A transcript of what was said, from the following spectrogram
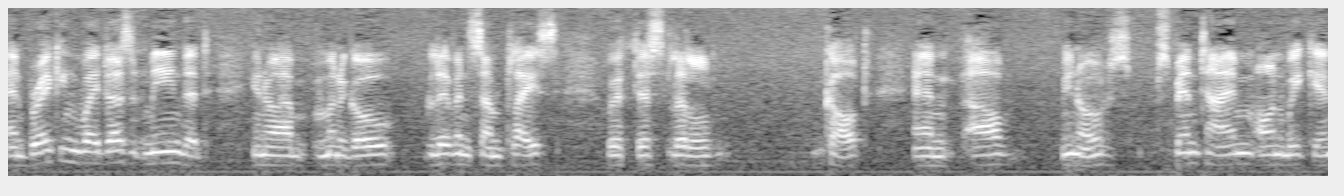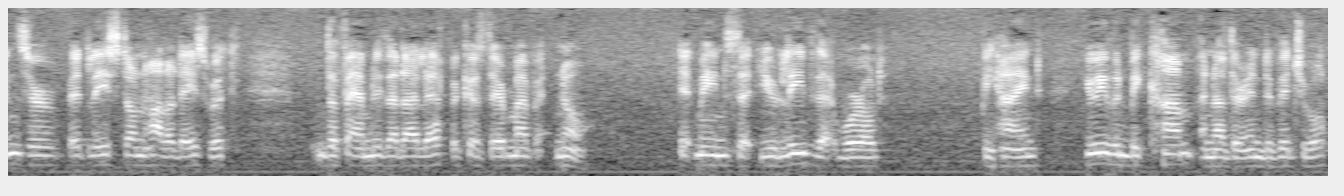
And breaking away doesn't mean that, you know, I'm going to go live in some place with this little cult and I'll, you know, spend time on weekends or at least on holidays with the family that I left because they're my. No. It means that you leave that world behind. You even become another individual.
